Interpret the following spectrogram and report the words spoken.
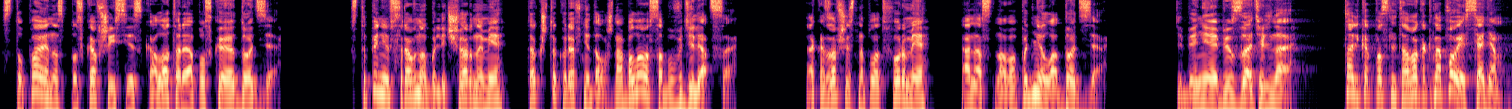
ступая на спускавшийся эскалатор и опуская Додзи. Ступени всё равно были чёрными, так что кровь не должна была особо выделяться. Оказавшись на платформе, она снова подняла Додзи. «Тебе не обязательно!» «Только после того, как на поезд сядем!»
